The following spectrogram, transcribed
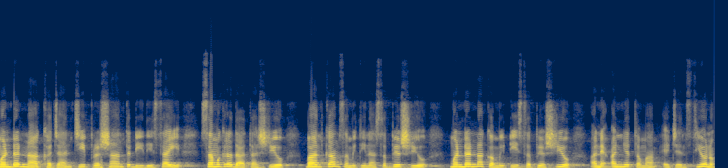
મંડળના ખજાનચી પ્રશાંત ડી દેસાઈએ, સમગ્ર દાતાશ્રીઓ, બાંધકામ સમિતિના સભ્યશ્રીઓ, મંડળના કમિટી સભ્યશ્રીઓ અને અન્ય તમામ એજન્સીઓનો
